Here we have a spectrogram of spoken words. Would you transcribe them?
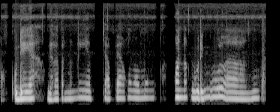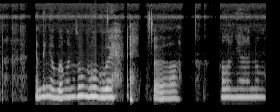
Oh, udah ya udah 8 menit. Capek aku ngomong oh, anak guring pulang. Nanti nggak bangun subuh gue eh kalau nyanu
